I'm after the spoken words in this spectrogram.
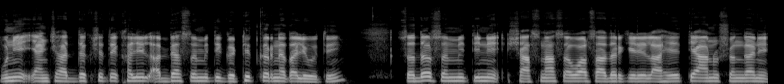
पुणे यांच्या अध्यक्षतेखालील अभ्यास समिती गठीत करण्यात आली होती. सदर समितीने शासनास अहवाल सादर केलेला आहे. त्या अनुषंगाने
